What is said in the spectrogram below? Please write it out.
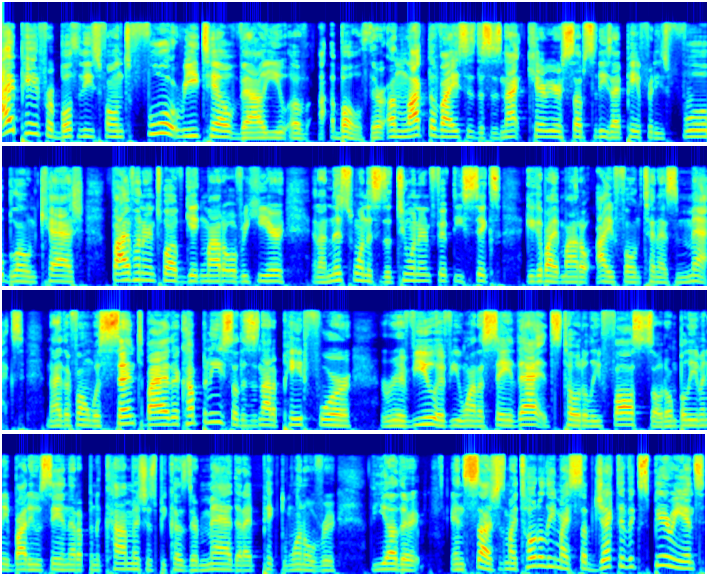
I paid for both of these phones full retail value of uh, both. They're unlocked devices. This is not carrier subsidies. I paid for these full blown cash 512 gig model over here. And on this one, this is a 256 gigabyte model iPhone 10s Max. Neither phone was sent by either company, so this is not a paid for review. If you want to say that, it's totally false. So don't believe anybody who's saying that up in the comments just because they're mad that I picked one over the other and such. It's my totally my subjective experience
